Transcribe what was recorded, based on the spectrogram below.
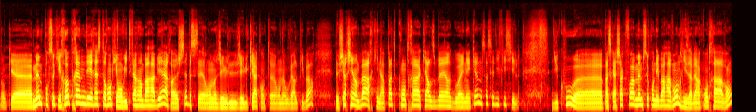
Donc euh, même pour ceux qui reprennent des restaurants qui ont envie de faire un bar à bière, euh, je sais parce que j'ai eu, le cas quand euh, on a ouvert le P-Bar, de chercher un bar qui n'a pas de contrat Carlsberg ou Heineken, ça c'est difficile. Du coup, parce qu'à chaque fois, même ceux qui ont des bars à vendre, ils avaient un contrat avant,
